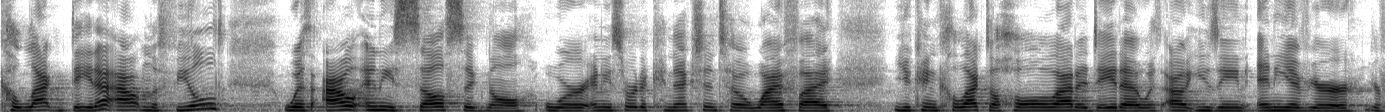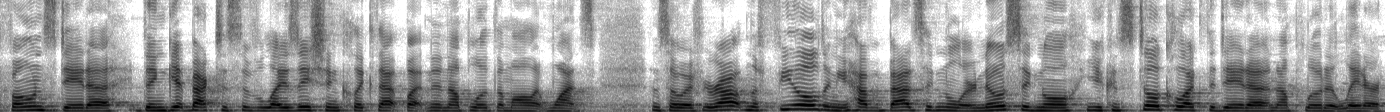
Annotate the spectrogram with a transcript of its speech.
collect data out in the field without any cell signal or any sort of connection to Wi-Fi you can collect a whole lot of data without using any of your, your phone's data, then get back to civilization, click that button and upload them all at once. And so if you're out in the field and you have a bad signal or no signal, you can still collect the data and upload it later.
